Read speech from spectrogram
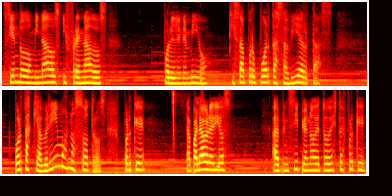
siendo dominados y frenados por el enemigo, quizá por puertas abiertas, puertas que abrimos nosotros, porque la palabra de Dios al principio no de todo esto es porque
